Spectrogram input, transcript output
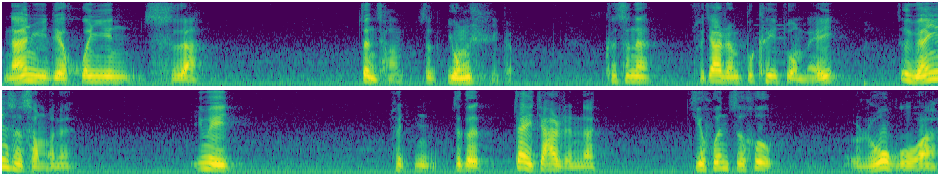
男女的婚姻是啊正常是允许的，可是呢，出家人不可以做媒，这个原因是什么呢？因为出嗯这个在家人呢结婚之后，如果啊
